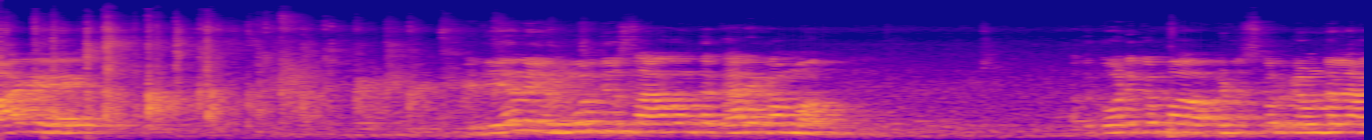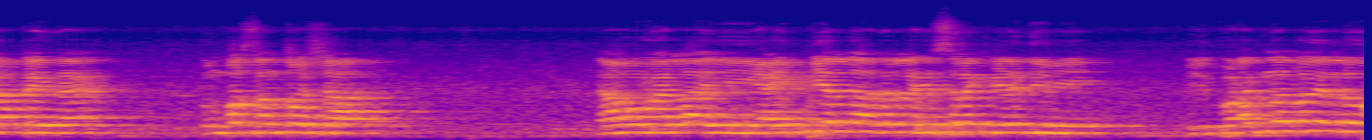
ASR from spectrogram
ಹಾಗೆ ಇದೇನು ಈ ಮೂರು ದಿವಸ ಆಗುವಂತ ಕಾರ್ಯಕ್ರಮ? ಅದು ಗೋಣಿಕೊಪ್ಪ ಮಿಡಲ್ ಸ್ಕೂಲ್ ಗ್ರೌಂಡ್ ಅಲ್ಲಿ ಆಗ್ತಾ ಇದೆ. ತುಂಬಾ ಸಂತೋಷ. ನಾವು ಎಲ್ಲ ಈ ಐ ಪಿ ಎಲ್ ಅದೆಲ್ಲ ಹೆಸರ ಕೇಳಿದೀವಿ ಈ ಕೊಡಗ್ನಲ್ಲೂ ಎಲ್ಲೂ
